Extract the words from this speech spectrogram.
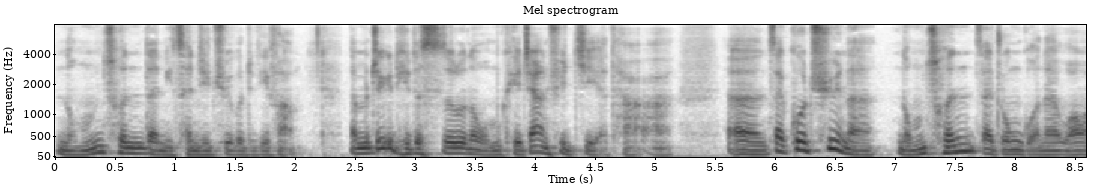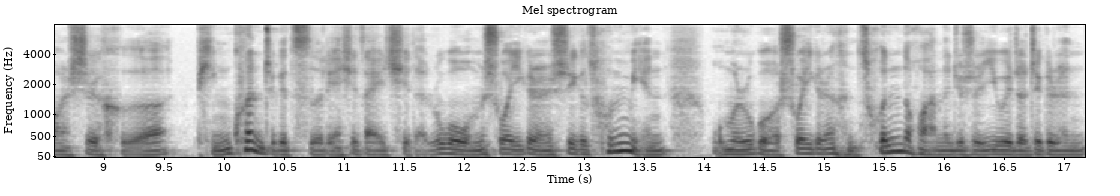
农村的你曾经去过的地方。那么这个题的思路呢，我们可以这样去解它啊，呃，在过去呢，农村在中国呢，往往是和贫困这个词联系在一起的。如果我们说一个人是一个村民，我们如果说一个人很村的话，那就是意味着这个人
